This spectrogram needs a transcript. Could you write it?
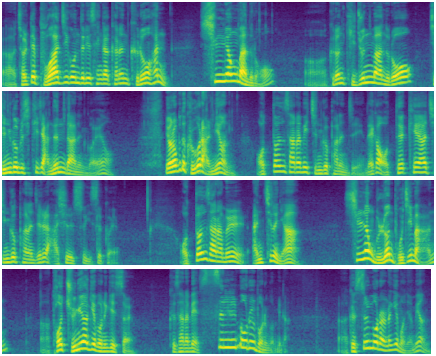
어, 절대 부하 직원들이 생각하는 그러한 실력만으로 어, 그런 기준만으로 진급을 시키지 않는다는 거예요. 여러분도 그걸 알면 어떤 사람이 진급하는지 내가 어떻게 해야 진급하는지를 아실 수 있을 거예요. 어떤 사람을 앉히느냐 실력 물론 보지만 어, 더 중요하게 보는 게 있어요. 그 사람의 쓸모를 보는 겁니다. 아, 그 쓸모라는 게 뭐냐면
